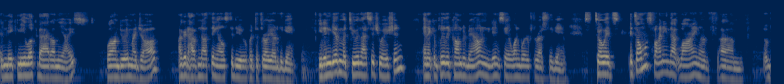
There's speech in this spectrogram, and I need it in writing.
and make me look bad on the ice while I'm doing my job, I'm gonna have nothing else to do but to throw you out of the game. He didn't give him a two in that situation, and it completely calmed him down, and he didn't say a one word for the rest of the game. So it's it's almost finding that line of um, of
